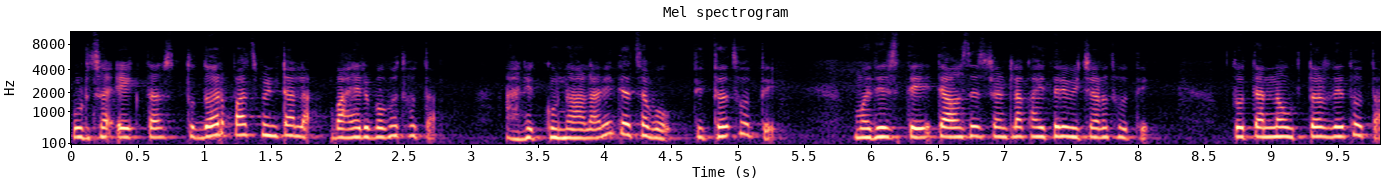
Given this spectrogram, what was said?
पुढचा एक तास तो दर पाच मिनिटाला बाहेर बघत होता. आणि कुणाल आणि त्याचा भाऊ तिथंच होते. मध्येच ते त्या असिस्टंटला काहीतरी विचारत होते. तो त्यांना उत्तर देत होता.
